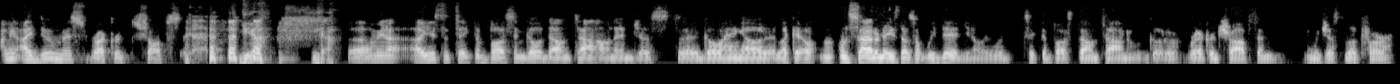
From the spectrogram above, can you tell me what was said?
I mean, I do miss record shops. yeah, yeah. I mean, I, I, used to take the bus and go downtown and just uh, go hang out. Like uh, on Saturdays, that's what we did. You know, we would take the bus downtown and we'd go to record shops and we would just look for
